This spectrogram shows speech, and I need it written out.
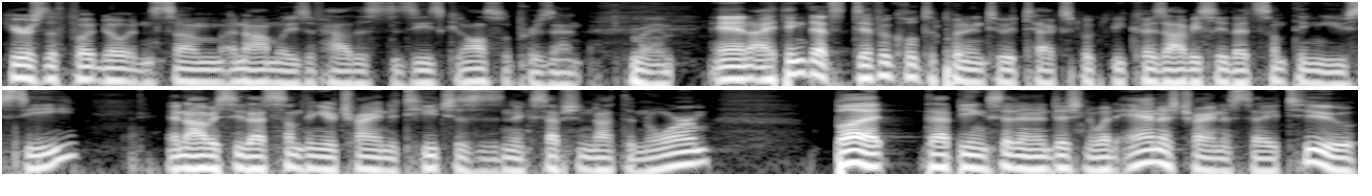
here's the footnote and some anomalies of how this disease can also present. Right. And I think that's difficult to put into a textbook because obviously that's something you see. And obviously that's something you're trying to teach. This is an exception, not the norm. But that being said, in addition to what Anna's trying to say too,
